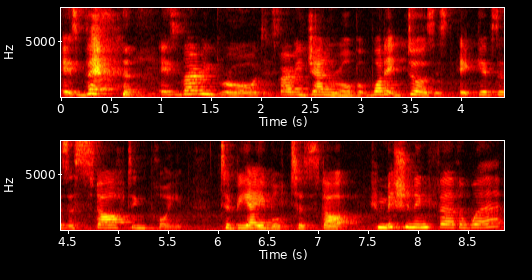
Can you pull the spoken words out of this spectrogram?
It's very, it's very broad, it's very general, but what it does is it gives us a starting point to be able to start commissioning further work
